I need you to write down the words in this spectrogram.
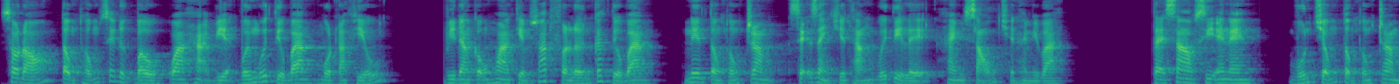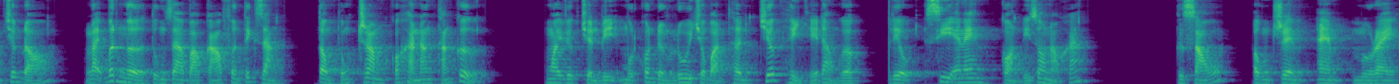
Sau đó, Tổng thống sẽ được bầu qua Hạ viện với mỗi tiểu bang một lá phiếu. Vì Đảng Cộng Hòa kiểm soát phần lớn các tiểu bang, nên Tổng thống Trump sẽ giành chiến thắng với tỷ lệ 26 trên 23. Tại sao CNN, vốn chống Tổng thống Trump trước đó, lại bất ngờ tung ra báo cáo phân tích rằng Tổng thống Trump có khả năng thắng cử? Ngoài việc chuẩn bị một con đường lui cho bản thân trước hình thế đảo ngược, liệu CNN còn lý do nào khác? Thứ sáu, ông James M. Murray,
